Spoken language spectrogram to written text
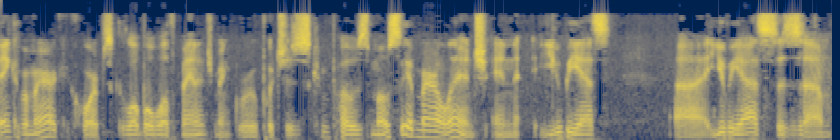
Bank of America Corp's Global Wealth Management Group, which is composed mostly of Merrill Lynch and UBS, uh, UBS's um,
